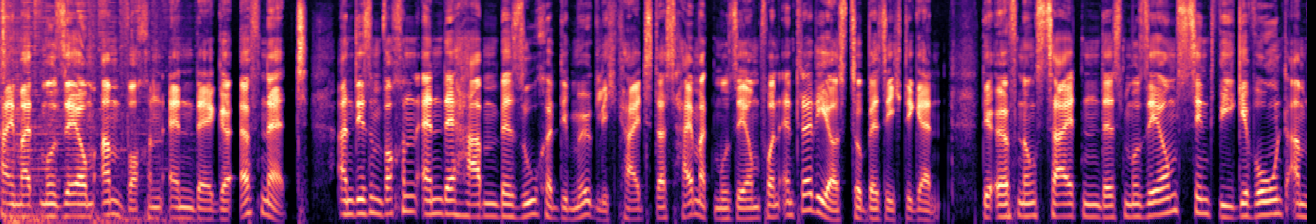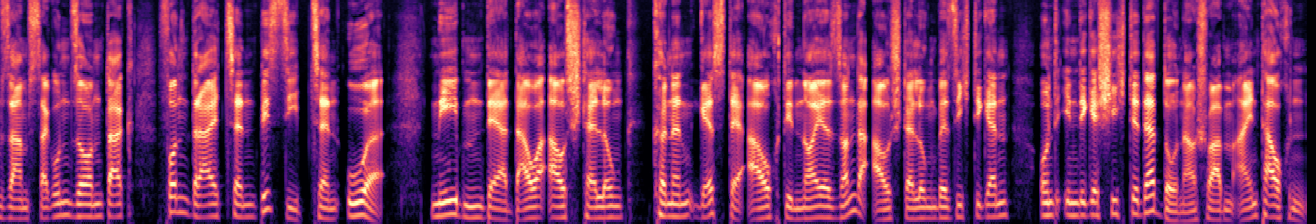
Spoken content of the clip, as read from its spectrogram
Heimatmuseum am Wochenende geöffnet. An diesem Wochenende haben Besucher die Möglichkeit, das Heimatmuseum von Entre Rios zu besichtigen. Die Öffnungszeiten des Museums sind wie gewohnt am Samstag und Sonntag von 13 bis 17 Uhr. Neben der Dauerausstellung können Gäste auch die neue Sonderausstellung besichtigen und in die Geschichte der Donauschwaben eintauchen.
